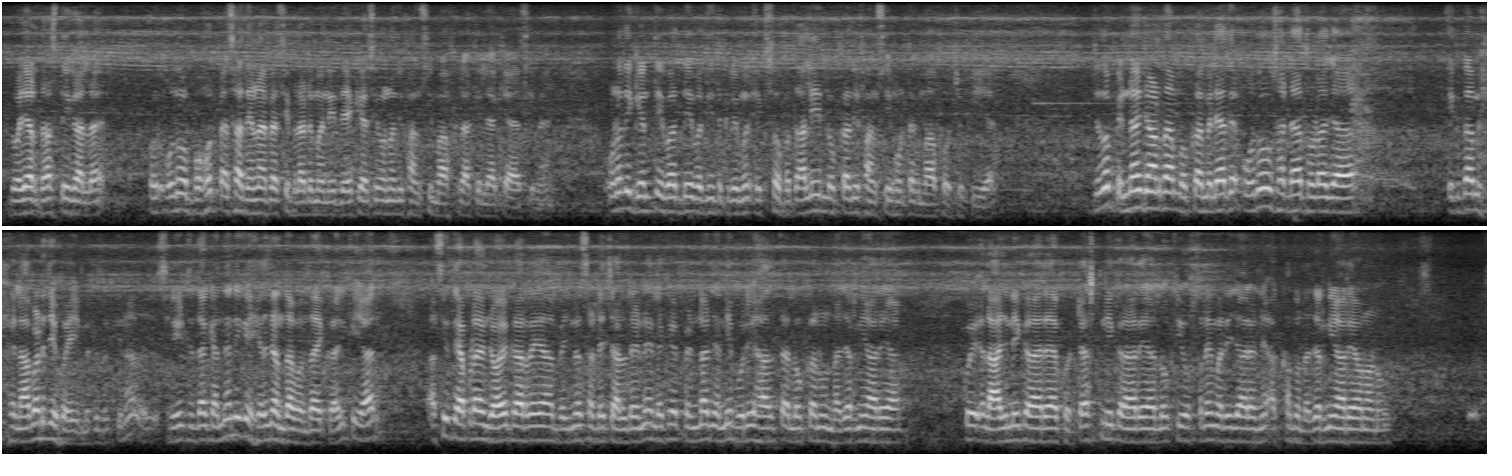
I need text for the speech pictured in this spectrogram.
2010 ਦੀ ਗੱਲ ਹੈ ਔਰ ਉਦੋਂ ਬਹੁਤ ਪੈਸਾ ਦੇਣਾ ਪਿਆ ਸੀ ਬਲੱਡ ਮਨੀ ਦੇ ਕੇ ਅਸੀਂ ਉਹਨਾਂ ਦੀ ਫਾਂਸੀ ਮਾਫ ਕਰਾ ਕੇ ਲੈ ਕੇ ਆਇਆ ਸੀ ਮੈਂ। ਉਹਨਾਂ ਦੀ ਗਿਣਤੀ ਵੱਧਦੀ ਵੱਧਦੀ ਤਕਰੀਬਨ 142 ਲੋਕਾਂ ਦੀ ਫਾਂਸੀ ਹੁਣ ਤੱਕ ਮਾਫ ਹੋ ਚੁੱਕੀ ਹੈ। ਜਦੋਂ ਪਿੰਡਾਂ ਜਾਣ ਦਾ ਮੌਕਾ ਮਿਲਿਆ ਤੇ ਉਦੋਂ ਸਾਡਾ ਥੋੜਾ ਜਿਹਾ ਇੱਕਦਮ ਹਿਲਾਵਟ ਜਿਹੀ ਹੋਈ, ਮਤਲਬ ਕਿ ਨਾ ਸਰੀਰ ਜਿੱਦਾਂ ਕਹਿੰਦੇ ਨੇ ਕਿ ਹਿਲ ਜਾਂਦਾ ਬੰਦਾ ਇੱਕ ਵਾਰੀ ਕਿ ਯਾਰ ਅਸੀਂ ਤੇ ਆਪਣਾ ਇੰਜੋਏ ਕਰ ਰਹੇ ਹਾਂ ਬਿਜ਼ਨਸ ਸਾਡੇ ਚੱਲ ਰਹੇ ਨੇ, ਲੇਕਿਨ ਪਿੰਡਾਂ 'ਚ ਇੰਨੀ ਬੁਰੀ ਹਾਲਤ ਹੈ, ਲੋਕਾਂ ਨੂੰ ਨਜ਼ਰ ਨਹੀਂ ਆ ਰਿਹਾ, ਕੋਈ ਇਲਾਜ ਨਹੀਂ ਕਰਾ ਰਿਹਾ, ਕੋਈ ਟੈਸਟ ਨਹੀਂ ਕਰਾ ਰਿਹਾ, ਲੋਕੀ ਉਸ ਤਰ੍ਹਾਂ ਹੀ ਮਰੀ ਜਾ ਰਹੇ ਨੇ, ਅੱਖਾਂ ਤੋਂ ਨਜ਼ਰ ਨਹੀਂ ਆ ਰਿਹਾ ਉਹਨਾਂ ਨੂੰ।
